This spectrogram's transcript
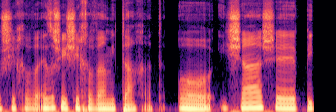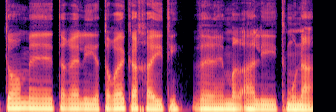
שכבה, איזושהי שכבה מתחת. או אישה שפתאום uh, תראה לי, אתה רואה, ככה הייתי, ומראה לי תמונה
